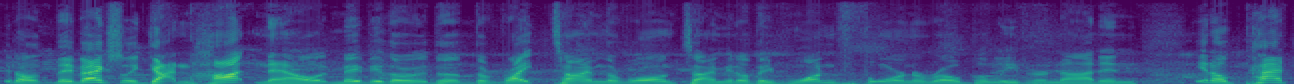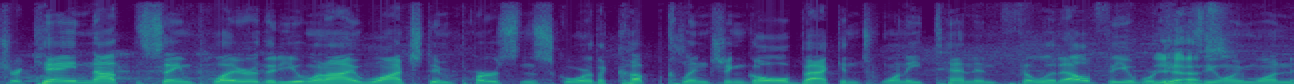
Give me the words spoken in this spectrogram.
you know, they've actually gotten hot now. Maybe the, the, the right time, the wrong time. You know, they've won four in a row, believe it or not. And, you know, Patrick Kane, not the same player that you and I watched in person score the cup clinching goal back in 2010 in Philadelphia, where yes. he was the only one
